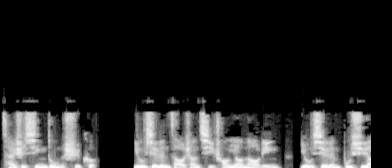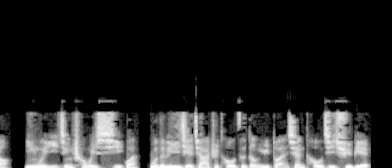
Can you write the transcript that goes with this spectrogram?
才是行动的时刻。有些人早上起床要闹铃，有些人不需要，因为已经成为习惯。我的理解，价值投资等于短线投机区别。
